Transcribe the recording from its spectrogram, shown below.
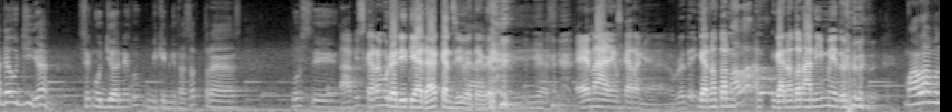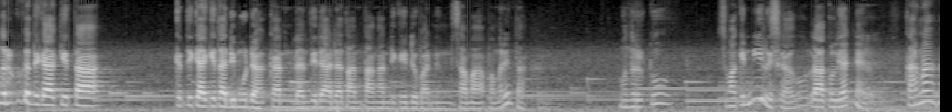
ada ujian. Sing ujian itu bikin kita stres, pusing. tapi sekarang udah ditiadakan sih Iya btw iya sih. enak yang sekarang ya berarti nggak nonton nggak nonton anime itu dulu. Malah menurutku ketika kita ketika kita dimudahkan dan tidak ada tantangan di kehidupan ini sama pemerintah menurutku semakin miris aku lah aku lihatnya ya. karena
